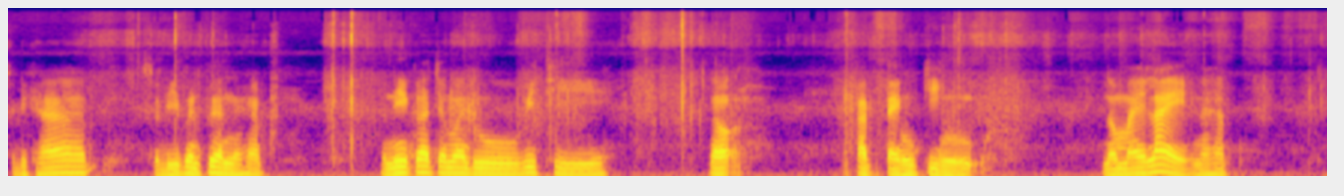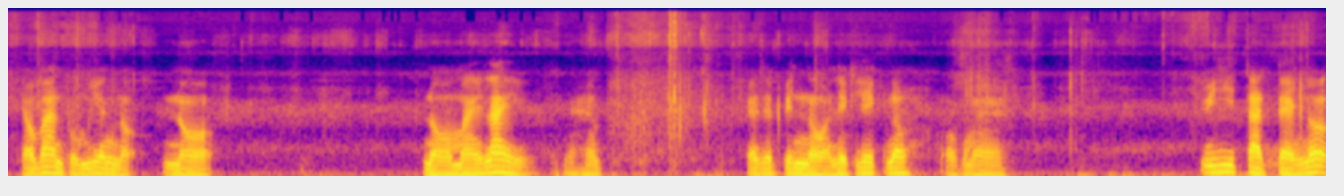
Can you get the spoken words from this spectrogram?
สวัสดีครับ สวัสดีเพื่อนๆนะครับ วันนี้ก็จะมาดูวิธีเนาะตัดแต่งกิ่งหน่อไม้ไร่นะครับแถวบ้านผมเรียกเนาะหน่อหน่อไม้ไร่นะครับ ก็จะเป็นหน่อเล็กๆเนาะออกมา วิธีตัดแต่งเนาะ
